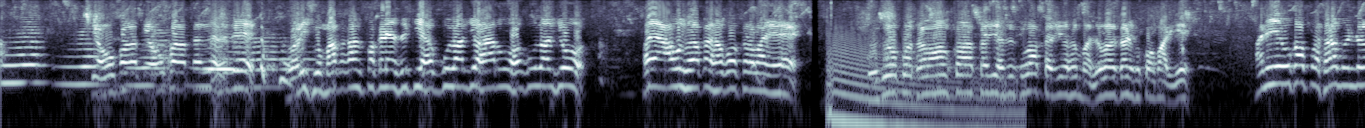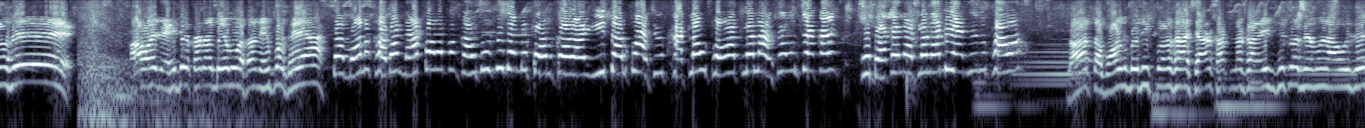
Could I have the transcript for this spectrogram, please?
કેવું? કેવું પડે કેવું પડે. વળી સુમા કાકાને પકડ્યા છે કે હગુ લાવજો હારું હગુ લાવજો? હવે આવું છું આખા હગો કરવા એ બધો પથરાવ કા કરી હશે જોવા કર્યો છે મજો કરી શું કોમારીએ અને એવું કા પથરા મંડળો છે? આવા નહીં દેખાતા બે મોસા નહીં પથર્યા તો મને ખબર ના પડે પણ કહું છું તમે કોણ કરો? ઈ તરકો આશરે ખાટલા ઉઠો આટલા લાવશે ઊંચા કઈ ઊભા કઈ આટલા ના બી આજે તો ખાવા ના તમારું બધી પથરા ચાર ખાટલા ખાઈ છે તો મહેમાન આવે છે?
